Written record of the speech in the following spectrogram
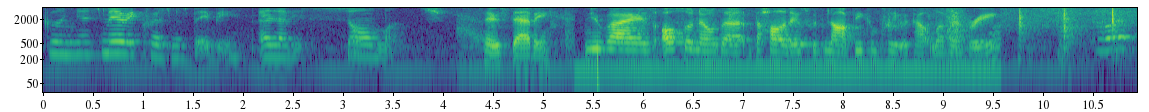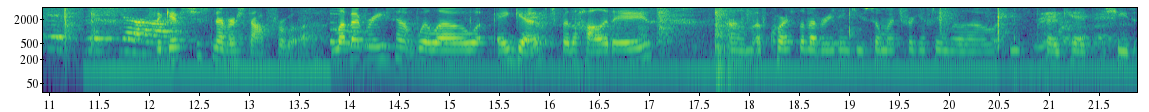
goodness. Merry Christmas, baby. I love you so much. There's daddy. You guys also know that the holidays would not be complete without Lovevery. The gifts just never stop for Willow. Lovevery sent Willow a gift for the holidays. Um, of course, Lovevery, thank you so much for gifting Willow these play kits. She's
